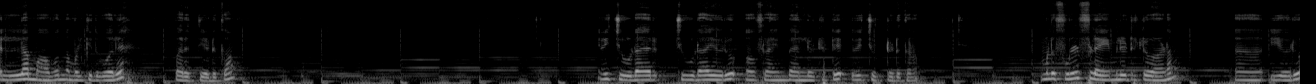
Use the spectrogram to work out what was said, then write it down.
എല്ലാ മാവും നമ്മൾക്കിതുപോലെ പരത്തിയെടുക്കാം. ഇനി ചൂടായ ചൂടായ ഒരു ഫ്രൈ പാനിലിട്ടിട്ട് ഇത് ചുട്ടെടുക്കണം. നമ്മൾ ഫുൾ ഫ്ലെയിമിലിട്ടിട്ട് വേണം ഈ ഒരു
